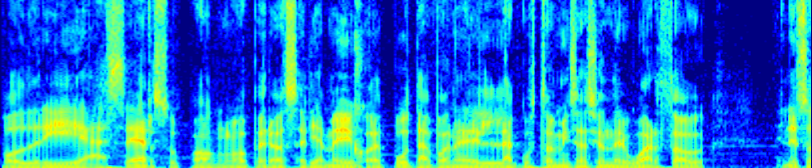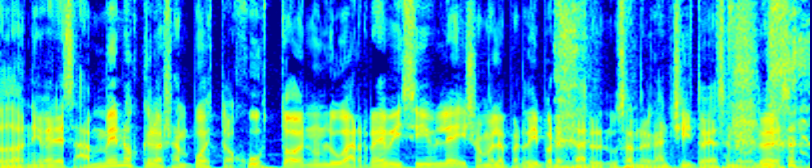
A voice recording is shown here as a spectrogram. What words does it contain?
Podría ser, supongo, pero sería medio hijo de puta poner la customización del Warthog en esos dos niveles, a menos que lo hayan puesto justo en un lugar revisible y yo me lo perdí por estar usando el ganchito y haciendo boludeces.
